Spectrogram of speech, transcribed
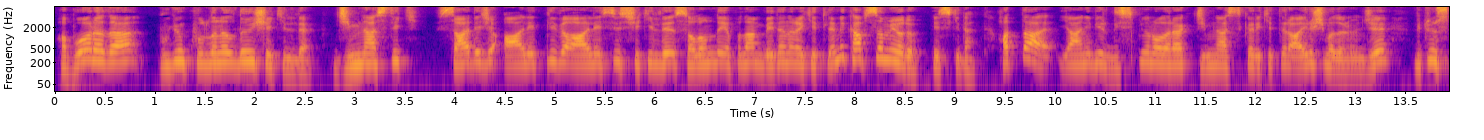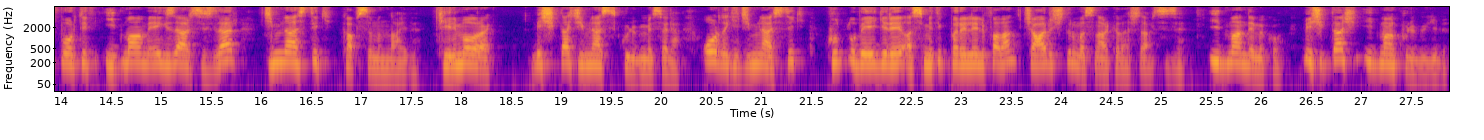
Ha bu arada bugün kullanıldığı şekilde jimnastik sadece aletli ve aletsiz şekilde salonda yapılan beden hareketlerini kapsamıyordu eskiden. Hatta yani bir disiplin olarak jimnastik hareketleri ayrışmadan önce bütün sportif idman ve egzersizler jimnastik kapsamındaydı. Kelime olarak Beşiktaş Jimnastik Kulübü mesela. Oradaki jimnastik kulplu beygiri, asimetrik paraleli falan çağrıştırmasın arkadaşlar size. İdman demek o. Beşiktaş İdman Kulübü gibi.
